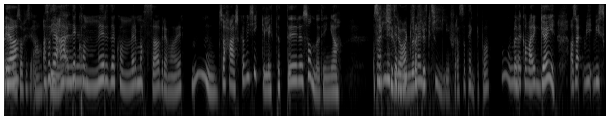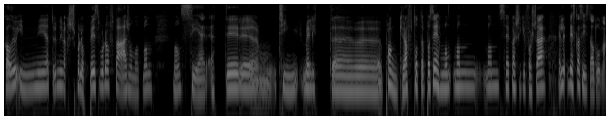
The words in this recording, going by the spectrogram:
ja. Og ja, Altså, det, er, det, kommer, det kommer masse av fremover. Mm, så her skal vi kikke litt etter sånne ting, ja. Og så er det litt rart, for det er litt tidlig for oss å tenke på. Mm, men det kan være gøy. Altså, vi, vi skal jo inn i et univers på loppis hvor det ofte er sånn at man, man ser etter eh, ting med litt uh, pangkraft, holdt jeg på å si. Man, man, man ser kanskje ikke for seg Eller det skal sies da, Tone.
